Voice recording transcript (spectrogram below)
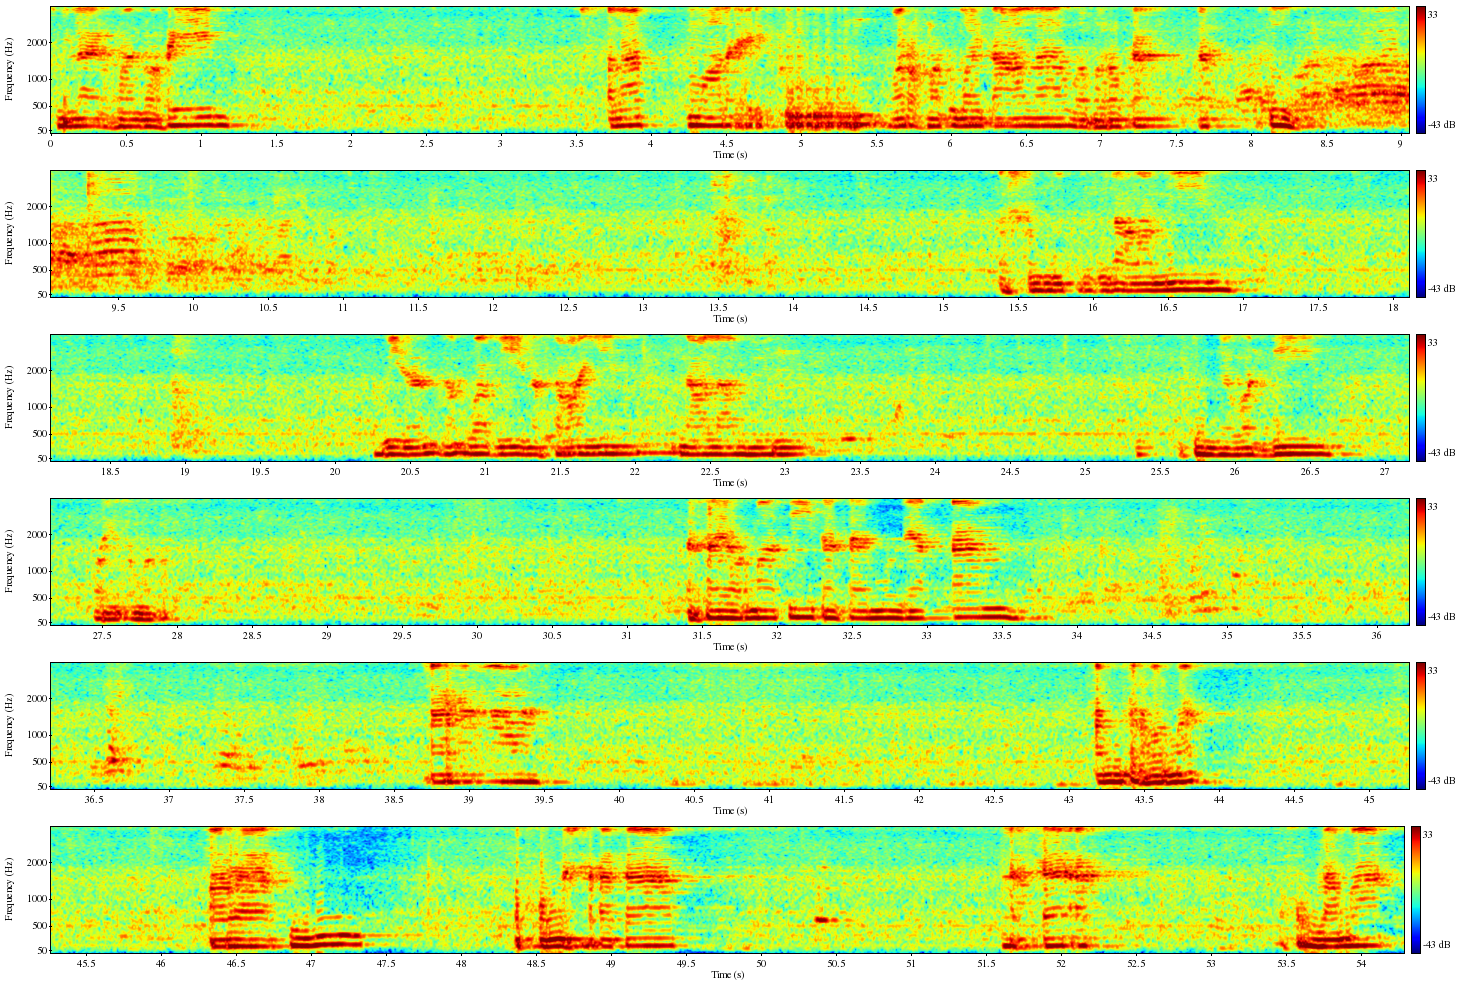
Bismillahirrahmanirrahim. Assalamualaikum warahmatullahi taala wabarakatuh. Alhamdulillahirrahmanirrahim. Wa bi nasta'in ala dunia wadi wa saya hormati dan saya muliakan. Para tamu terhormat. Para guru tokoh masyarakat adat ulama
